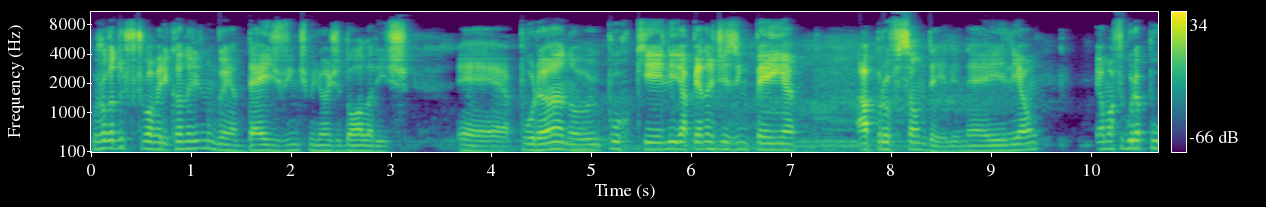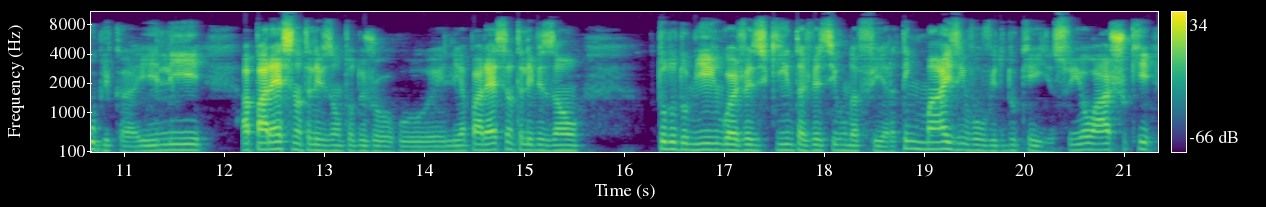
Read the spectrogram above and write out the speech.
o jogador de futebol americano, ele não ganha 10, 20 milhões de dólares é, por ano porque ele apenas desempenha a profissão dele, né? Ele é, um, é uma figura pública, ele aparece na televisão todo jogo, ele aparece na televisão todo domingo, às vezes quinta, às vezes segunda-feira. Tem mais envolvido do que isso. E eu acho que,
